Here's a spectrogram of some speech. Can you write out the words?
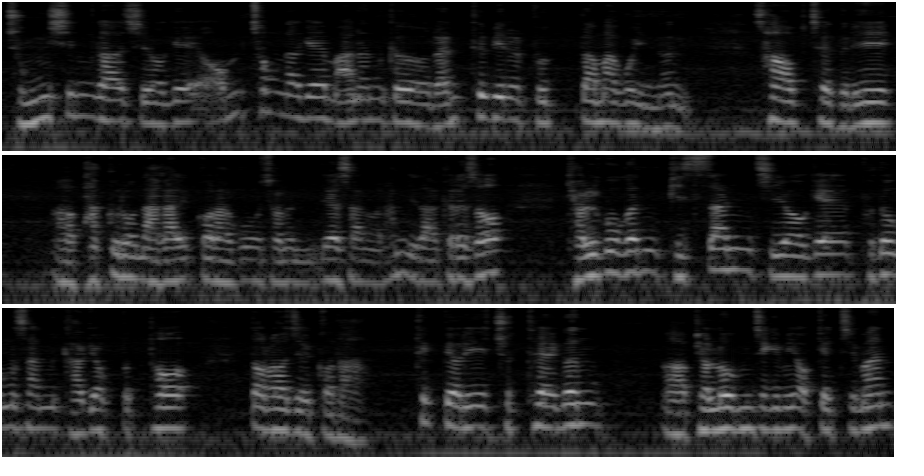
중심가 지역에 엄청나게 많은 그 렌트비를 부담하고 있는 사업체들이 어, 밖으로 나갈 거라고 저는 예상을 합니다. 그래서 결국은 비싼 지역의 부동산 가격부터 떨어질 거다. 특별히 주택은 어, 별로 움직임이 없겠지만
